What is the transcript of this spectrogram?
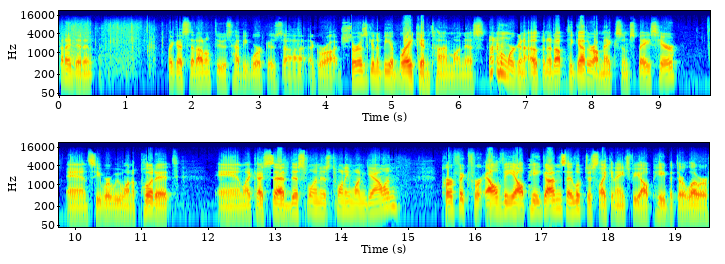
but I didn't. Like I said, I don't do as heavy work as uh, a garage. There is gonna be a break-in time on this. We're gonna open it up together. I'll make some space here and see where we wanna put it. And like I said, this one is 21 gallon. Perfect for LVLP guns. They look just like an HVLP, but they're lower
